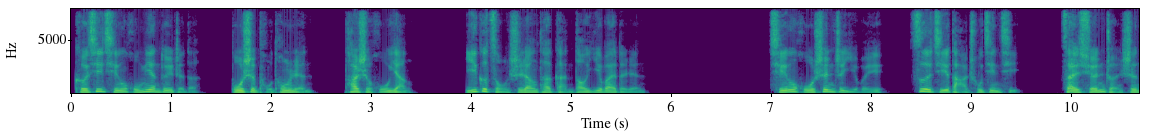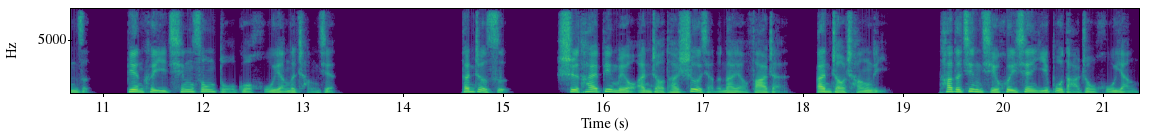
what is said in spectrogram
可惜秦虎面对着的不是普通人，他是胡杨，一个总是让他感到意外的人。秦虎甚至以为。自己打出劲气，再旋转身子，便可以轻松躲过胡杨的长剑。但这次事态并没有按照他设想的那样发展。按照常理，他的劲气会先一步打中胡杨，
